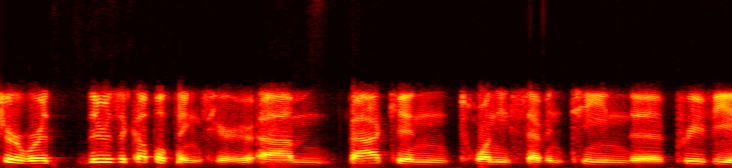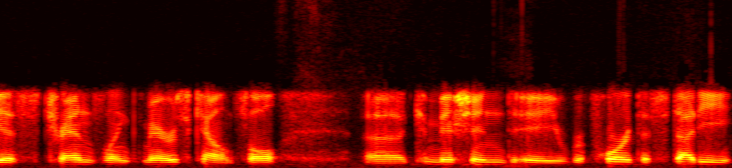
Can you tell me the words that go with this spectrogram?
Sure. We're, there's a couple things here. Um, back in 2017, the previous TransLink Mayor's Council uh, commissioned a report, a study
